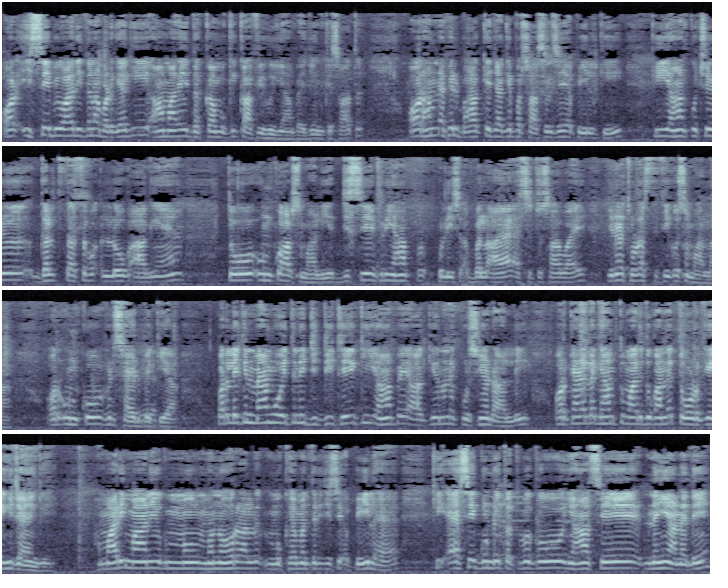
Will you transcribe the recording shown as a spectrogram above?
और इससे विवाद इतना बढ़ गया कि हमारी धक्का मुक्की काफ़ी हुई यहाँ पे जी उनके साथ। और हमने फिर भाग के जाके प्रशासन से अपील की कि यहाँ कुछ गलत तत्व लोग आ गए हैं। तो उनको आप संभालिए। जिससे फिर यहाँ पुलिस बल आया एस एच ओ साहब आए, जिन्होंने थोड़ा स्थिति को संभाला और उनको फिर साइड पे किया। पर लेकिन मैम वो इतनी जिद्दी थे कि यहाँ पे आके उन्होंने कुर्सियाँ डाल ली और कहने लगे, हम तुम्हारी दुकानें तोड़ के ही जाएँगे। हमारी मानयोग मनोहर लाल मुख्यमंत्री जी से अपील है कि ऐसे गुंडे तत्व को यहाँ से नहीं आने दें।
